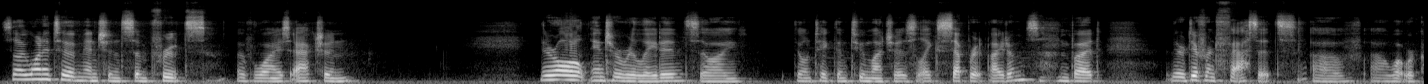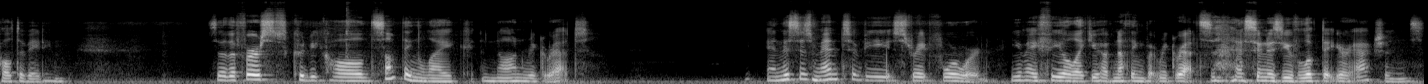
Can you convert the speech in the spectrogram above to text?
So I wanted to mention some fruits of wise action. They're all interrelated, so I don't take them too much as like separate items, but they're different facets of uh, what we're cultivating. So the first could be called something like non regret. And this is meant to be straightforward. You may feel like you have nothing but regrets as soon as you've looked at your actions.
